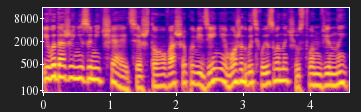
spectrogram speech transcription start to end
и вы даже не замечаете, что ваше поведение может быть вызвано чувством вины.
